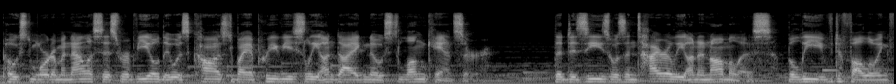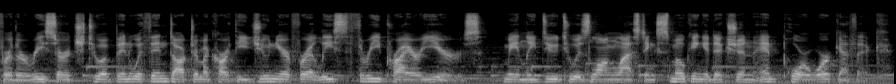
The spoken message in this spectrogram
Post-mortem analysis revealed it was caused by a previously undiagnosed lung cancer. The disease was entirely unanomalous, believed following further research to have been within Dr. McCarthy Jr. for at least three prior years, mainly due to his long-lasting smoking addiction and poor work ethic.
